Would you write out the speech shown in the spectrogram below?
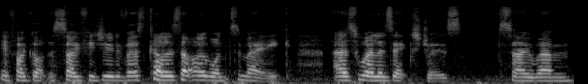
if I got the Sophie's Universe colours that I want to make, as well as extras. So um,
